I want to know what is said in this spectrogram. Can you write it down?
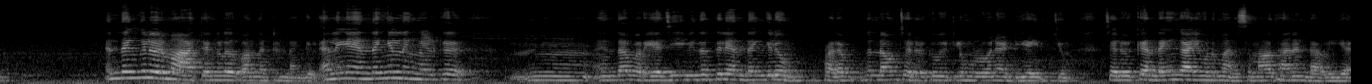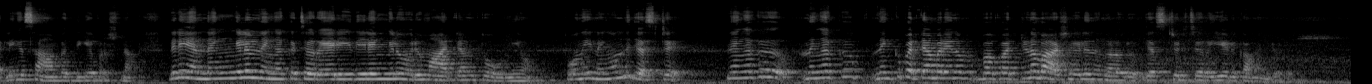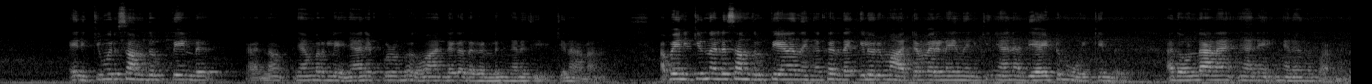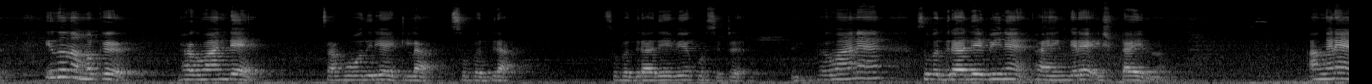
എന്തെങ്കിലും ഒരു മാറ്റങ്ങൾ വന്നിട്ടുണ്ടെങ്കിൽ അല്ലെങ്കിൽ എന്തെങ്കിലും നിങ്ങൾക്ക് പറയുക ജീവിതത്തിൽ എന്തെങ്കിലും പല ഇതുണ്ടാവും ചിലർക്ക് വീട്ടിൽ മുഴുവൻ അടിയായിരിക്കും. ചിലർക്ക് എന്തെങ്കിലും കാര്യം കൊണ്ട് മനസ്സമാധാനം ഉണ്ടാവില്ല. അല്ലെങ്കിൽ സാമ്പത്തിക പ്രശ്നം. ഇതിൽ എന്തെങ്കിലും നിങ്ങൾക്ക് ചെറിയ രീതിയിലെങ്കിലും ഒരു മാറ്റം തോന്നിയോ? തോന്നിയില്ലെങ്കിൽ ഒന്ന് ജസ്റ്റ് നിങ്ങൾക്ക് നിങ്ങൾക്ക് നിങ്ങൾക്ക് പറ്റാൻ പറയുന്ന പറ്റുന്ന ഭാഷയിൽ നിങ്ങളൊരു ജസ്റ്റ് ഒരു ചെറിയൊരു കമന്റ് ഇടും. എനിക്കും ഒരു സംതൃപ്തി ഉണ്ട് കാരണം ഞാൻ പറഞ്ഞില്ലേ ഞാൻ എപ്പോഴും ഭഗവാന്റെ കഥകളിൽ ഇങ്ങനെ ജീവിക്കുന്ന ആളാണ്. അപ്പോൾ എനിക്കും നല്ല സംതൃപ്തിയാണ്. നിങ്ങൾക്ക് എന്തെങ്കിലും ഒരു മാറ്റം വരണേന്ന് എനിക്ക് ഞാൻ അതിയായിട്ട് മോഹിക്കുന്നുണ്ട്. അതുകൊണ്ടാണ് ഞാൻ ഇങ്ങനെയൊന്ന് പറഞ്ഞത്. ഇന്ന് നമുക്ക് ഭഗവാന്റെ സഹോദരിയായിട്ടുള്ള സുഭദ്ര സുഭദ്രാദേവിയെ കുറിച്ചിട്ട് ഭഗവാന് സുഭദ്രാദേവിനെ ഭയങ്കര ഇഷ്ടമായിരുന്നു അങ്ങനെ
